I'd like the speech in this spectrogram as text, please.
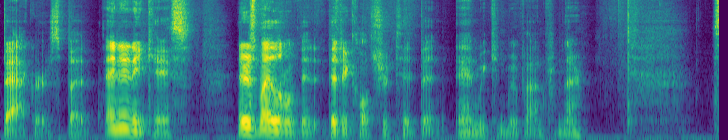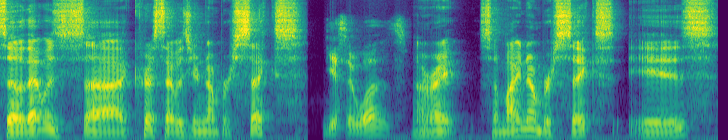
backers. But in any case, there's my little bit viticulture tidbit, and we can move on from there. So that was uh, Chris. That was your number six. Yes, it was. All right. So my number six is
